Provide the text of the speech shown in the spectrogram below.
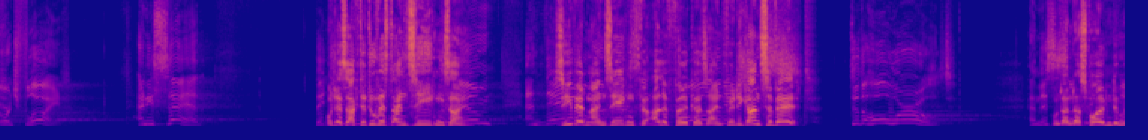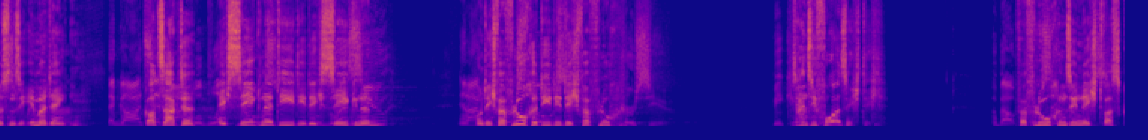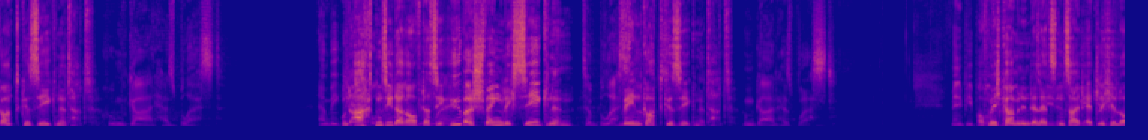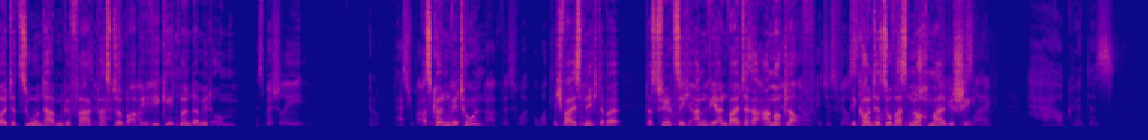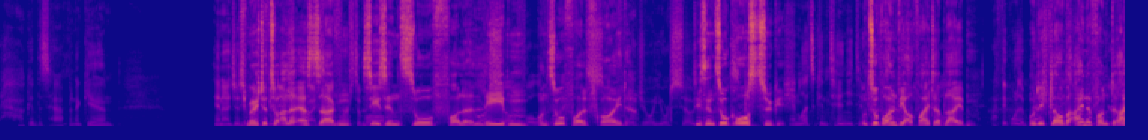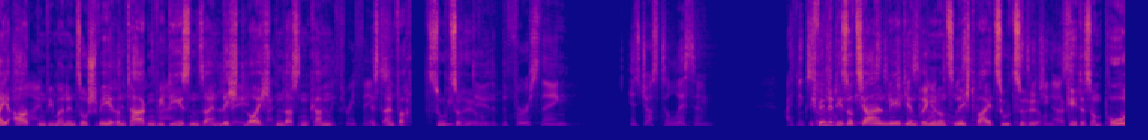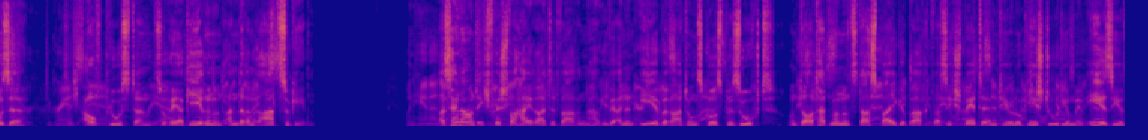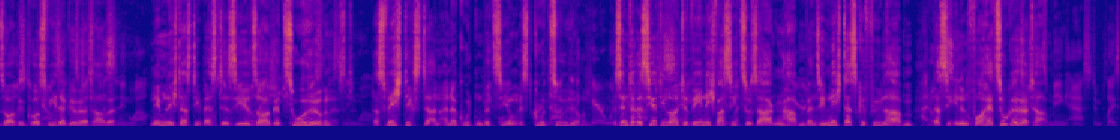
Und er sagte, du wirst ein Segen sein. Sie werden ein Segen für alle Völker sein, für die ganze Welt. Und an das Folgende müssen Sie immer denken. Gott sagte, ich segne die, die dich segnen, und ich verfluche die, die dich verfluchen. Seien Sie vorsichtig. Verfluchen Sie nicht, was Gott gesegnet hat. Und achten Sie darauf, dass Sie überschwänglich segnen, wen Gott gesegnet hat. Auf mich kamen in der letzten Zeit etliche Leute zu und haben gefragt, Pastor Bobby, wie geht man damit um? Was können wir tun? Ich weiß nicht, aber das fühlt sich an wie ein weiterer Amoklauf. Wie konnte sowas nochmal geschehen? Ich möchte zuallererst sagen, Sie sind so voller Leben und so voll Freude. Sie sind so großzügig. Und so wollen wir auch weiter bleiben. Und ich glaube, eine von drei Arten, wie man in so schweren Tagen wie diesen sein Licht leuchten lassen kann, ist einfach zuzuhören. Ich finde, die sozialen Medien bringen uns nicht bei, zuzuhören. Da geht es um Pose, sich aufplustern, zu reagieren und anderen Rat zu geben. Als Hannah und ich frisch verheiratet waren, haben wir einen Eheberatungskurs besucht und dort hat man uns das beigebracht, was ich später im Theologiestudium im Eheseelsorgekurs wiedergehört habe, nämlich dass die beste Seelsorge zuhören ist. Das Wichtigste an einer guten Beziehung ist gut zuhören. Es interessiert die Leute wenig, was sie zu sagen haben, wenn sie nicht das Gefühl haben, dass sie ihnen vorher zugehört haben.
